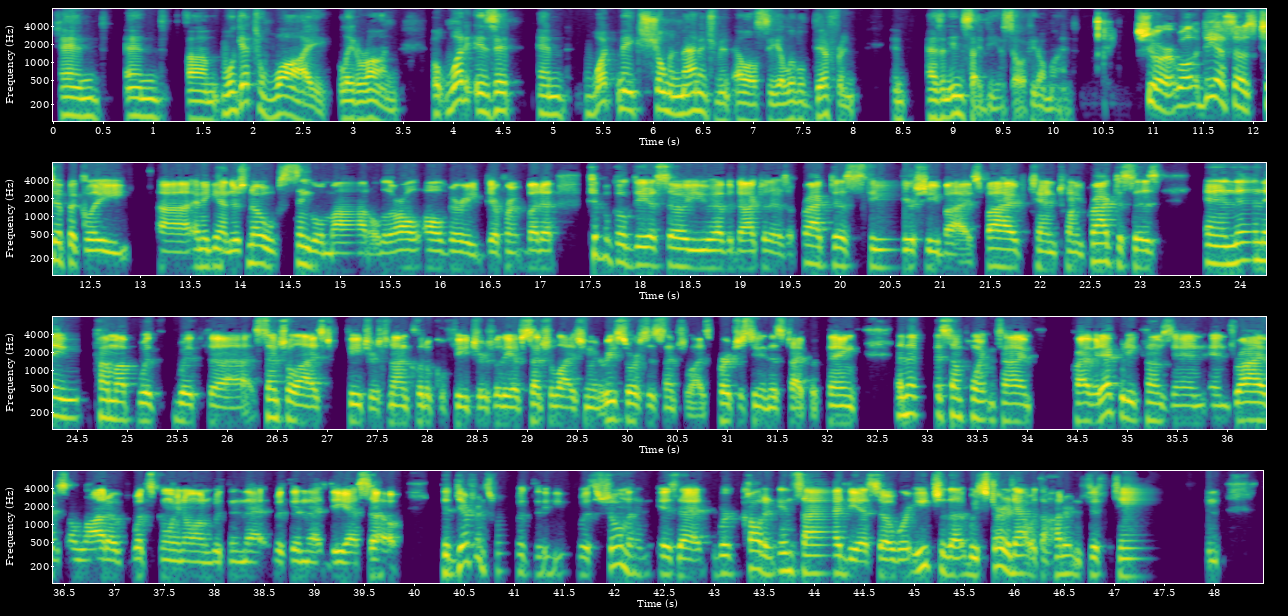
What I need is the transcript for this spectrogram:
and and um, we'll get to why later on. But what is it, and what makes Schulman Management LLC a little different in, as an inside DSO, if you don't mind? Sure. Well, DSOs typically uh, and again, there's no single model. They're all, all very different. But a typical DSO, you have a doctor that has a practice. He or she buys 5, 10, 20 practices. And then they come up with, with uh, centralized features, non clinical features, where they have centralized human resources, centralized purchasing, and this type of thing. And then at some point in time, private equity comes in and drives a lot of what's going on within that within that DSO. The difference with the with Schulman is that we're called an inside DSO, where each of the we started out with 115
